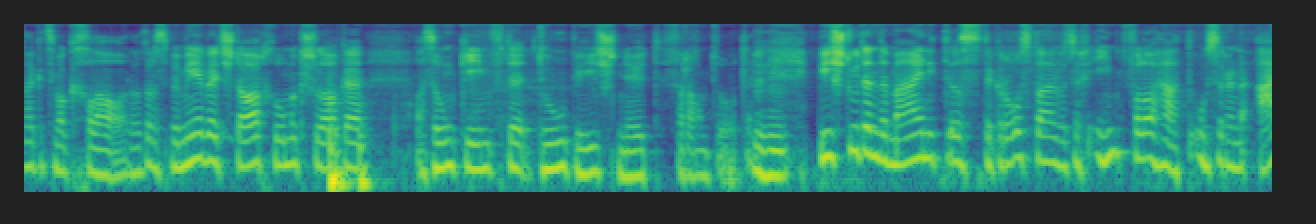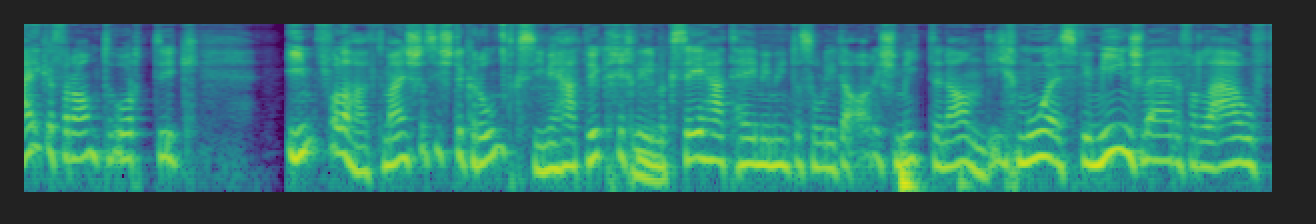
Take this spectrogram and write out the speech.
sage jetzt mal klar, oder? Also bei mir wird stark umgeschlagen, als Ungeimpfte, du bist nicht verantwortlich. Mhm. Bist du denn der Meinung, dass der Großteil, der sich impfen hat, aus einer Eigenverantwortung impfen hat. Meinst du, das ist der Grund gewesen? Man hat wirklich, weil mhm. man gesehen hat, hey, wir müssen da solidarisch miteinander. Ich muss für meinen schweren Verlauf.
